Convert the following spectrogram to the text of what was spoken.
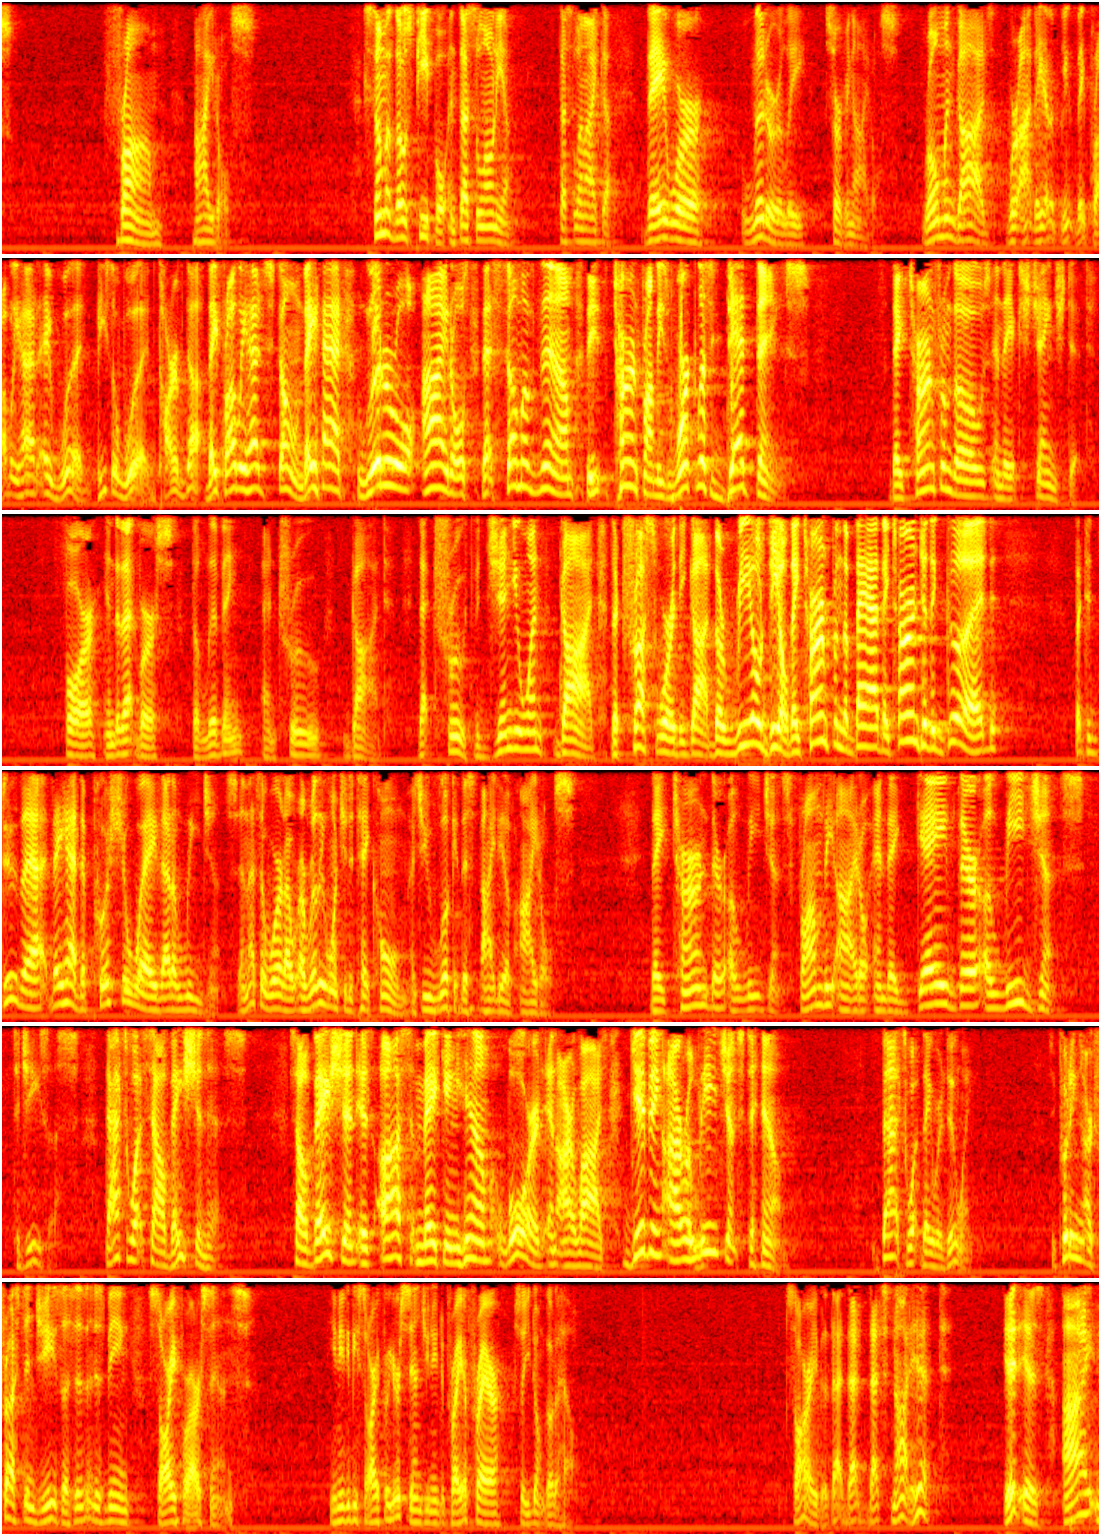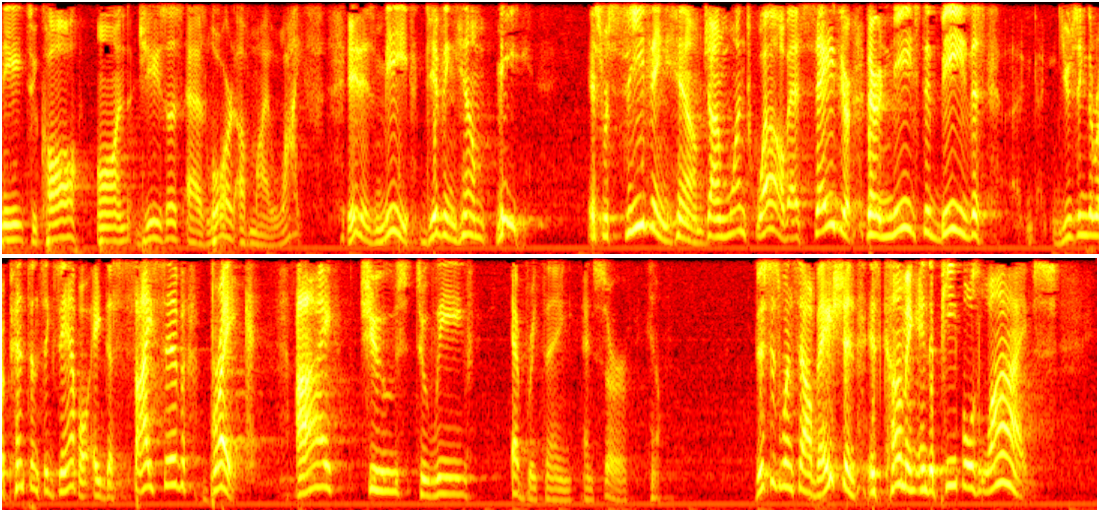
From idols. Some of those people in Thessalonica, Thessalonica, they were literally serving idols. Roman gods were uh, they had a, they probably had a wood piece of wood carved up. They probably had stone. They had literal idols that some of them they turned from these worthless dead things. They turned from those and they exchanged it for into that verse the living and true God that truth, the genuine God, the trustworthy God, the real deal. They turned from the bad, they turned to the good. But to do that, they had to push away that allegiance. And that's a word I, I really want you to take home as you look at this idea of idols. They turned their allegiance from the idol and they gave their allegiance to Jesus. That's what salvation is. Salvation is us making Him Lord in our lives, giving our allegiance to Him. That's what they were doing. See, putting our trust in Jesus isn't just being sorry for our sins. You need to be sorry for your sins. You need to pray a prayer so you don't go to hell. Sorry, but that, that, that's not it. It is, I need to call on Jesus as Lord of my life. It is me giving him me. It's receiving him, John 1.12, as Savior. There needs to be this, using the repentance example, a decisive break. I choose to leave everything and serve him. This is when salvation is coming into people's lives.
